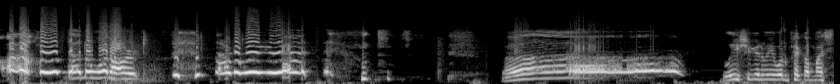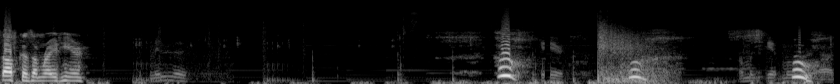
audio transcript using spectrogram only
Oh, down to one heart! I don't know where you're at! Ah! at least you're gonna be able to pick up my stuff because I'm right here. Whew. here. Whew. I'm gonna get more uh,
